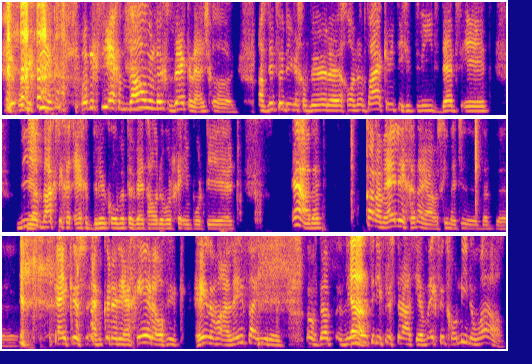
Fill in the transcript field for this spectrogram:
want, ik zie, want ik zie echt nauwelijks backlash gewoon. Als dit soort dingen gebeuren, gewoon een paar kritische tweets, that's it. Niemand maakt zich er echt druk om dat de wethouder wordt geïmporteerd. Ja, dat kan aan mij liggen. Nou ja, misschien dat, je, dat de kijkers even kunnen reageren of ik helemaal alleen sta hierin. Of dat meer mensen die frustratie hebben. Maar ik vind het gewoon niet normaal.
